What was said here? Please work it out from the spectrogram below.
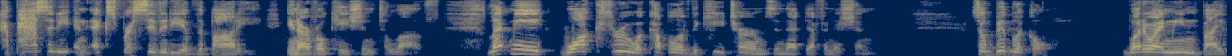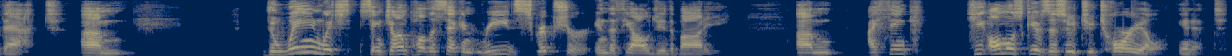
capacity and expressivity of the body in our vocation to love. Let me walk through a couple of the key terms in that definition. So, biblical what do I mean by that? Um, the way in which St. John Paul II reads scripture in the theology of the body, um, I think he almost gives us a tutorial in it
